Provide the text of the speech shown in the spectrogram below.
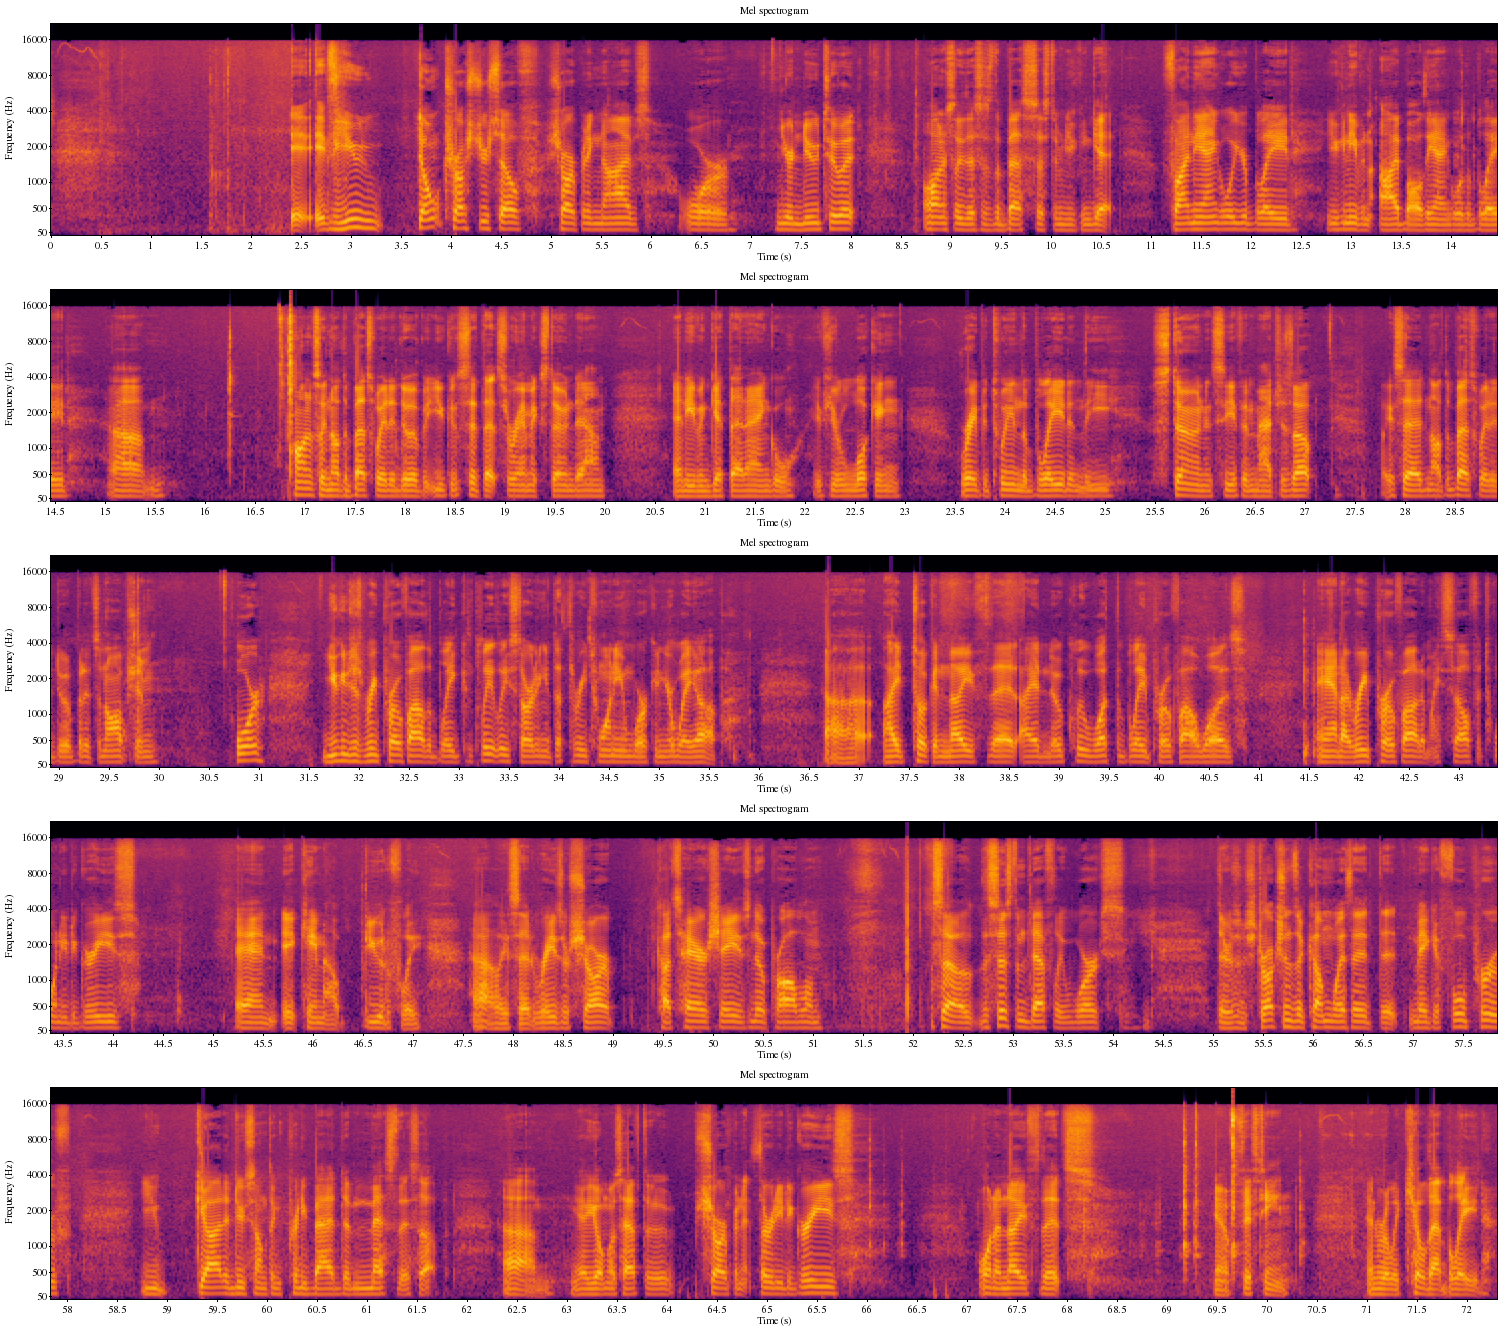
If you don't trust yourself sharpening knives or you're new to it, honestly, this is the best system you can get. Find the angle of your blade. You can even eyeball the angle of the blade. Um, honestly, not the best way to do it, but you can sit that ceramic stone down and even get that angle if you're looking right between the blade and the stone and see if it matches up. Like I said, not the best way to do it, but it's an option. Or you can just reprofile the blade completely starting at the 320 and working your way up. Uh, I took a knife that I had no clue what the blade profile was and I reprofiled it myself at 20 degrees and it came out beautifully. Uh, like I said, razor sharp, cuts hair, shaves, no problem. So the system definitely works. There's instructions that come with it that make it foolproof. You got to do something pretty bad to mess this up. Um, you know, you almost have to sharpen it 30 degrees on a knife that's, you know, 15 and really kill that blade.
